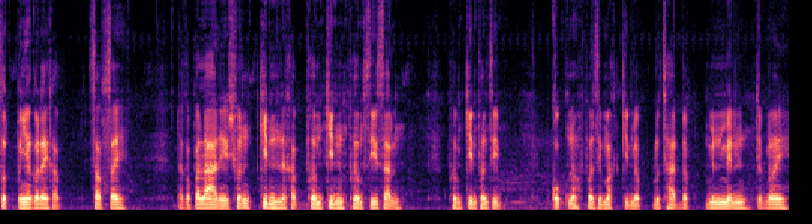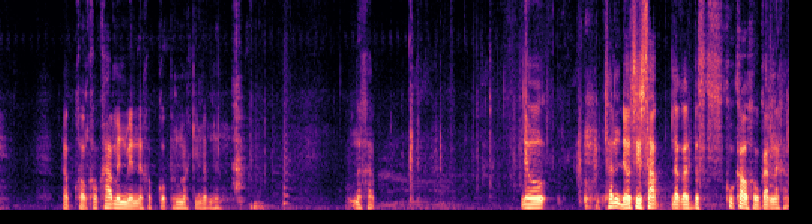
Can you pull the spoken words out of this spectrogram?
สดอย่างเงี้ยก็ได้ครับ สับใส่แล้วก็ปลาร้านี่ยชวนกินนะครับ เพิ่มกินเพิ่มสีสัน เพิ่มกินเพิ่นสิกบเนาะเพิ่นสิมักกินแบบรสชาติแบบเหม็นๆจักหน่อยครับของข้าวๆเหม็นๆนะครับกบเพิ่นมักกินแบบนั้นนะครับ เดี๋ยวท่านเดี๋ยวสิซับแล้วก็คลุกเข้าเข้ากันนะครับ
